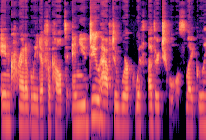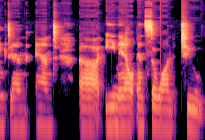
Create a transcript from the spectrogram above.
incredibly difficult. And you do have to work with other tools like LinkedIn and uh, email and so on to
